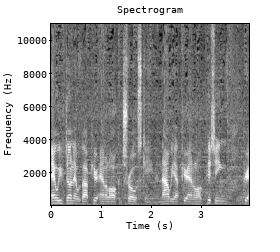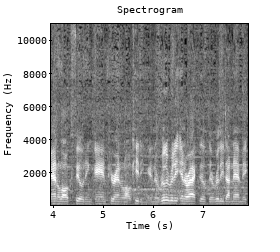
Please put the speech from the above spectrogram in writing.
And we've done that with our pure analog control scheme. And now we have pure analog pitching, pure analog fielding, and pure analog hitting. And they're really, really interactive, they're really dynamic.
